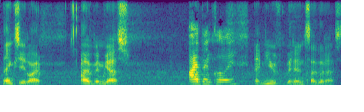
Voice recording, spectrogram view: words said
Thanks, Eli. I've been Gus, I've been Chloe. and you've been inside the nest.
